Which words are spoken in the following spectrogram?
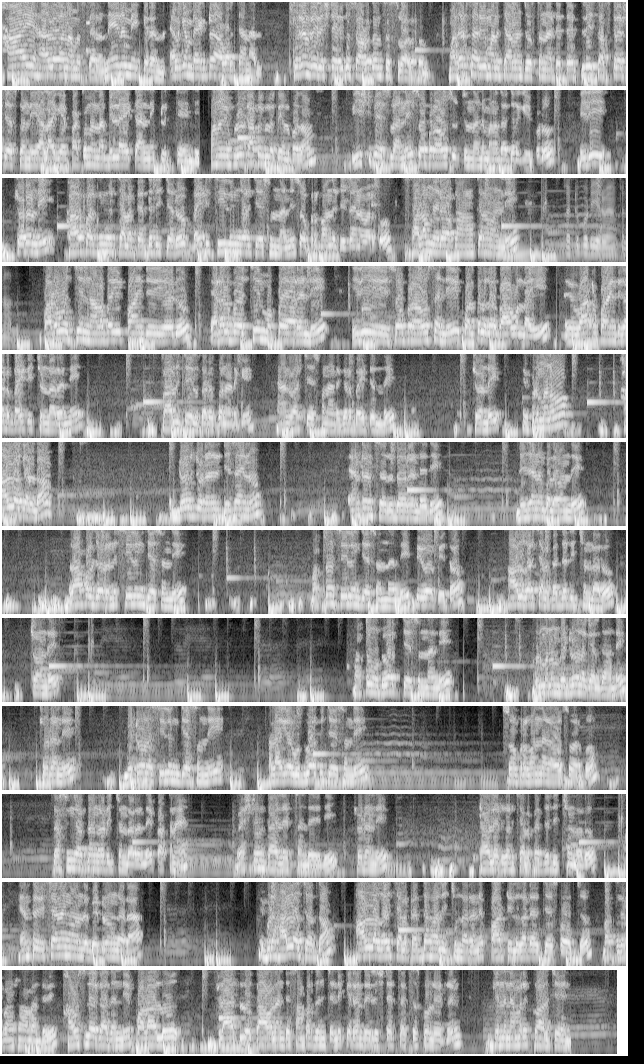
Hi hello నమస్కారం. నేను మీ Kiran. Welcome back to our channel. Kiran real ఎస్టేట్కు స్వాగతం సుస్వాగతం. మొదటిసారిగా మన ఛానల్ చూస్తున్నట్టయితే ప్లీజ్ సబ్స్క్రైబ్ చేసుకోండి. అలాగే పక్కనున్న బిల్ ఐకాన్ని క్లిక్ చేయండి. మనం ఇప్పుడు టాపిక్లోకి వెళ్ళిపోదాం. ఈస్ట్ ఫేస్లో అండి సూపర్ హౌస్ వచ్చిందండి మన దగ్గరికి ఇప్పుడు. ఇది చూడండి కార్ పార్కింగ్ కూడా చాలా పెద్దది ఇచ్చారు. బయట సీలింగ్ కూడా చేసిందండి సూపర్గా ఉంది డిజైన్ వరకు. స్థలం ఇరవై ఒక అంకణం అండి. కట్టుబడి ఇరవై అంకణాలు పొడవు వచ్చి నలభై పాయింట్ ఏడు ఎడలపు వచ్చి ముప్పై ఆరు అండి. ఇది సూపర్ హౌస్ అండి. కొలతలు కూడా బాగున్నాయి. వాటర్ పాయింట్ కూడా బయట ఇచ్చి ఉన్నారండి కాలు చేతులు కడుక్కున్నాడికి హ్యాండ్ వాష్ చేసుకున్నాడికి కూడా బయట ఉంది. చూడండి ఇప్పుడు మనం హాల్లోకి వెళ్దాం. డోర్ చూడండి డిజైన్ ఎంట్రన్స్ డోర్ అండి ఇది. డిజైన్ భలే ఉంది. లోపల చూడండి సీలింగ్ చేసింది. మొత్తం సీలింగ్ చేసి ఉందండి పిఓపితో హాల్ కూడా చాలా పెద్దది ఇచ్చుండారు. చూడండి. మొత్తం వుడ్ వర్క్ చేసి ఉందండి ఇప్పుడు మనం బెడ్రూమ్లోకి వెళ్దామండి. చూడండి. బెడ్రూమ్లో సీలింగ్ చేస్తుంది అలాగే వుడ్ వర్క్ చేస్తుంది సూపర్గా ఉంది హౌస్ వర్క్. డ్రెస్సింగ్ అర్థం కూడా ఇచ్చి ఇచ్చుండారండి పక్కనే. వెస్టర్న్ టాయిలెట్స్ అండి ఇది. చూడండి. టాయిలెట్ కూడా చాలా పెద్దది ఇచ్చున్నారు ఎంత విశాలంగా ఉందో బెడ్రూమ్ కదా. ఇప్పుడు హాల్లో చూద్దాం. హాల్లో కూడా చాలా పెద్ద హాల్ ఇచ్చున్నారండి పార్టీలు కూడా చేసుకోవచ్చు. బర్త్డే ఫంక్షన్ లాంటివి. హౌస్ లే కాదండి. పొలాలు ఫ్లాట్లు కావాలంటే సంప్రదించండి. Kiran real estate successful leader. కింద నెంబర్కి కాల్ చేయండి.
